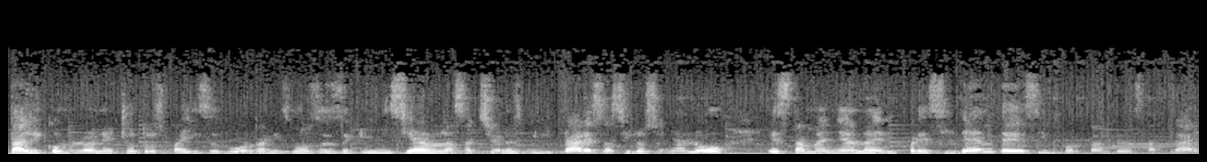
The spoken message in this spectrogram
tal y como lo han hecho otros países u organismos desde que iniciaron las acciones militares. Así lo señaló esta mañana el presidente. Es importante destacar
